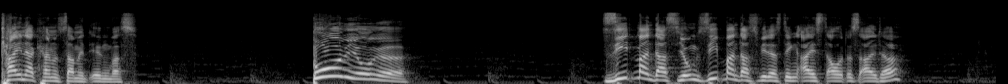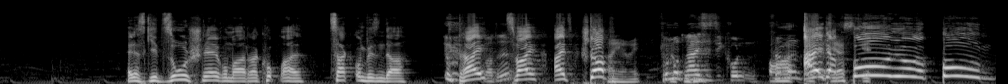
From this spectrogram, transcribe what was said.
Keiner kann uns damit irgendwas. Boom, Junge. Sieht man das, Junge? Sieht man das, wie das Ding iced out ist, Alter? Ey, das geht so schnell, Romatra. Guck mal. Zack, und wir sind da. Drei, Warte. zwei, eins, stopp! Ei, ei. 35 Sekunden. Oh, 35. Alter, boom, Junge, boom!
